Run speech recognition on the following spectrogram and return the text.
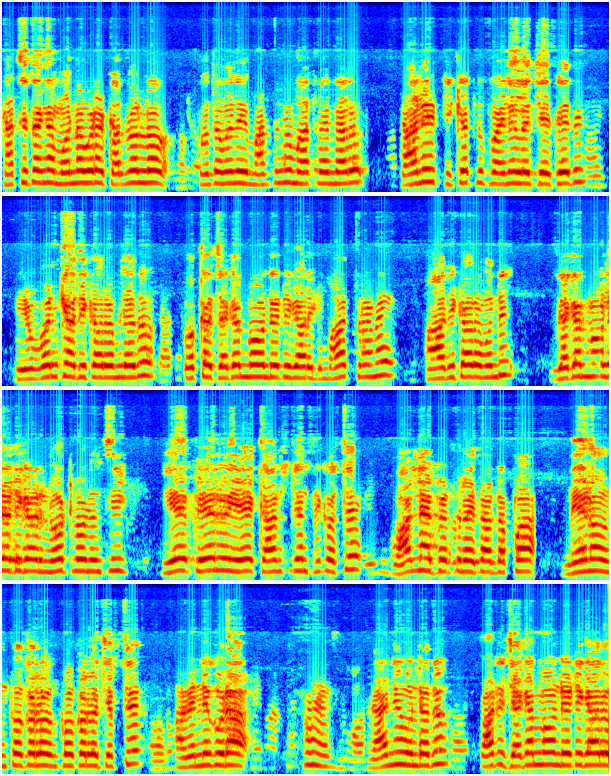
ఖచ్చితంగా మొన్న కూడా కర్నూలులో కొంతమంది మంత్రులు మాట్లాడినారు. కానీ టికెట్లు ఫైనలైజ్ చేసేది ఎవరికి అధికారం లేదు. ఒక్క జగన్మోహన్ రెడ్డి గారికి మాత్రమే ఆ అధికారం ఉంది. జగన్మోహన్ రెడ్డి గారి నోట్లో నుంచి ఏ పేరు ఏ కాన్స్టిట్యున్సీకి వస్తే వాళ్ళే అభ్యర్థులు అవుతారు తప్ప నేను ఇంకొకరు ఇంకొకరు చెప్తే అవన్నీ కూడా వాల్యూ ఉండదు. కాబట్టి జగన్మోహన్ రెడ్డి గారు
